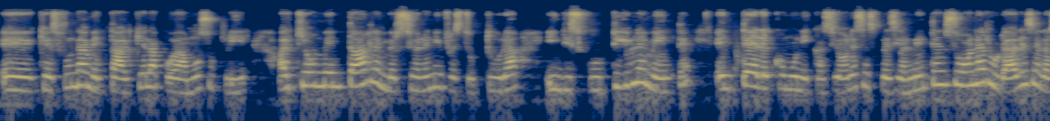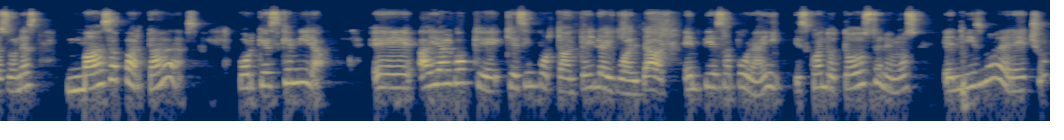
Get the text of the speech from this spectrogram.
eh, que es fundamental que la podamos suplir. Hay que aumentar la inversión en infraestructura indiscutiblemente, en telecomunicaciones, especialmente en zonas rurales, en las zonas más apartadas. Porque es que, mira, eh, hay algo que, que, es importante y la igualdad empieza por ahí. Es cuando todos tenemos el mismo derecho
